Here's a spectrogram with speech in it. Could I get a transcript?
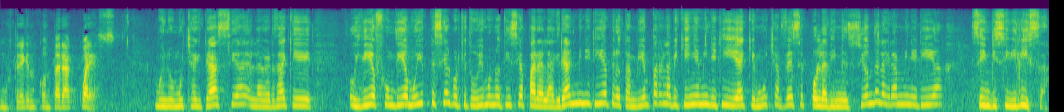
gustaría que nos contara cuál es. Bueno, muchas gracias. La verdad que hoy día fue un día muy especial porque tuvimos noticias para la gran minería, pero también para la pequeña minería, que muchas veces por la dimensión de la gran minería se invisibiliza.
